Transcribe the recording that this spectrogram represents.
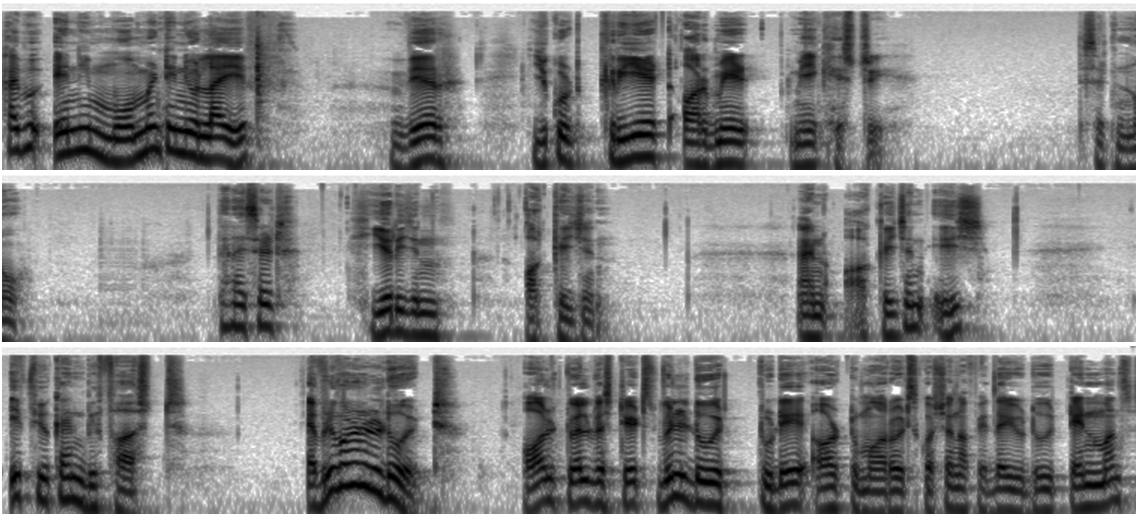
Have you any moment in your life where you could create or make, make history? They said no. Then I said, here is an occasion an occasion is if you can be first. Everyone will do it. All 12 states will do it today or tomorrow. It's question of whether you do it 10 months,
